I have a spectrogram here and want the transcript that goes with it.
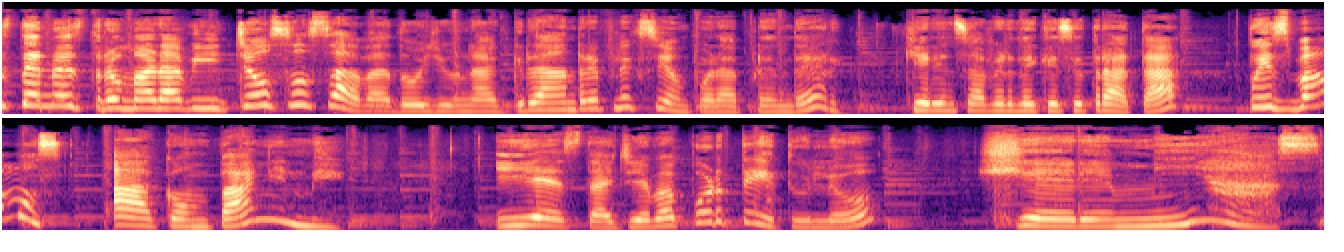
este nuestro maravilloso sábado y una gran reflexión por aprender. ¿Quieren saber de qué se trata? Pues vamos, acompáñenme. Y esta lleva por título Jeremías.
